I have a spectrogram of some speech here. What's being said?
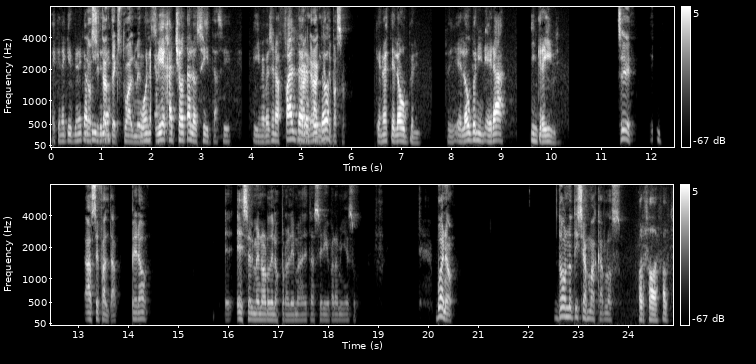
es que en el primer capítulo. Lo citan textualmente. Una vieja chota lo cita, sí. Y me parece una falta de respeto. ¿qué te pasa? Que no esté el opening. El opening era increíble. Sí. Hace falta. Pero e, es el menor de los problemas de esta serie para mí, eso. Bueno. Dos noticias más, Carlos. Por favor, Fausto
